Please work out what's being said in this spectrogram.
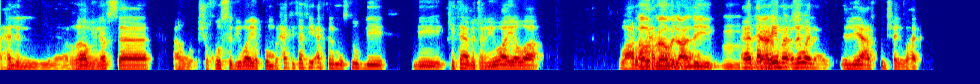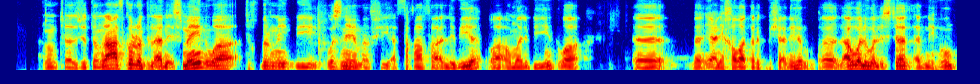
هل الراوي نفسه أو شخوص الرواية يقوم بالحكي. ففي أكثر من أسلوب لكتابة الرواية و وعرض أو الراوي العليم آه طبعا هي الرواية اللي يعرف كل شيء وهكذا. ممتاز جدا. راح أذكر لك الآن اسمين وتخبرني بوزنهما في الثقافة الليبية وهما ليبيين و آه، يعني خواطرك بشأنهم. آه، الأول هو الأستاذ النهوم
